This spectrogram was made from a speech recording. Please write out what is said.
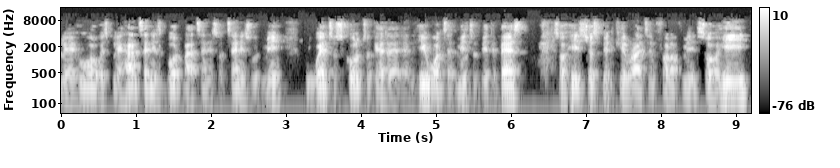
play, who always play hand tennis, both bat tennis or tennis with me. We went to school together and he wanted me to be the best. So he's just been killed right in front of me. So he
